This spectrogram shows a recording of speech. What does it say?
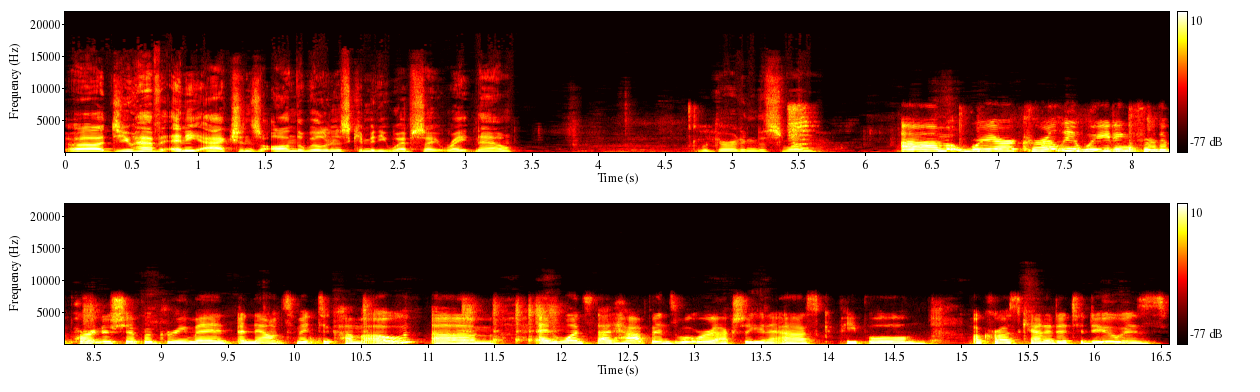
Uh, do you have any actions on the Wilderness Committee website right now regarding this one? Um, we are currently waiting for the partnership agreement announcement to come out. Um, and once that happens, what we're actually going to ask people across Canada to do is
